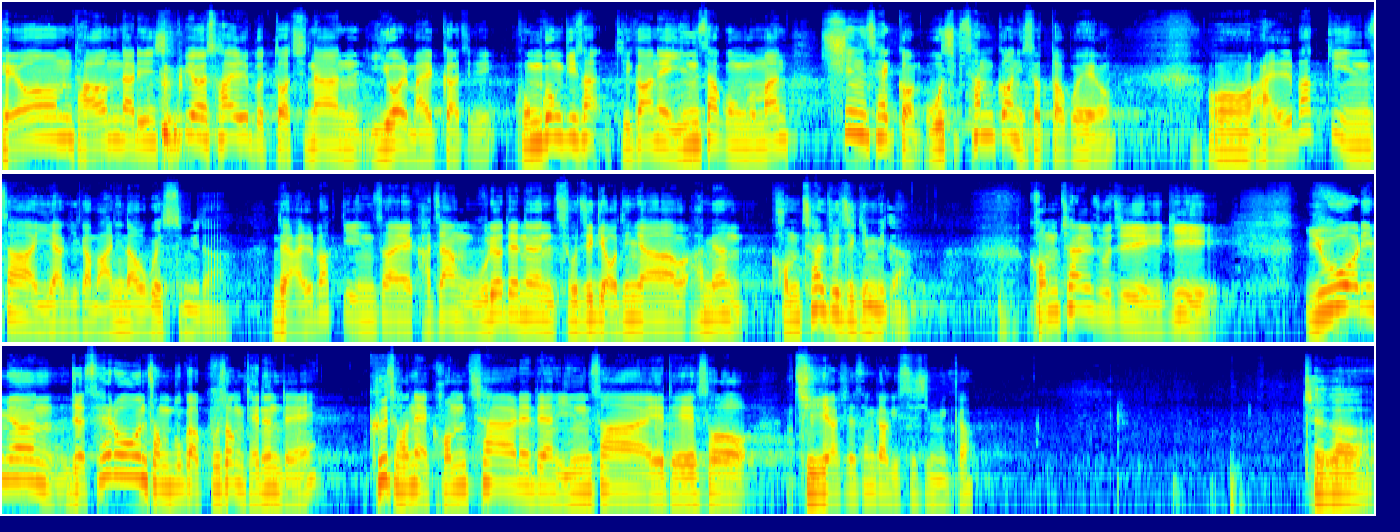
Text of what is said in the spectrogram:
개엄 다음 날인 12월 4일부터 지난 2월 말까지 공공기관의 인사 공모만 53건, 53건 있었다고 해요. 어, 알박기 인사 이야기가 많이 나오고 있습니다. 근데 알박기 인사에 가장 우려되는 조직이 어디냐 하면 검찰 조직입니다. 검찰 조직이 6월이면 이제 새로운 정부가 구성되는데 그 전에 검찰에 대한 인사에 대해서 지휘하실 생각 있으십니까? 제가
